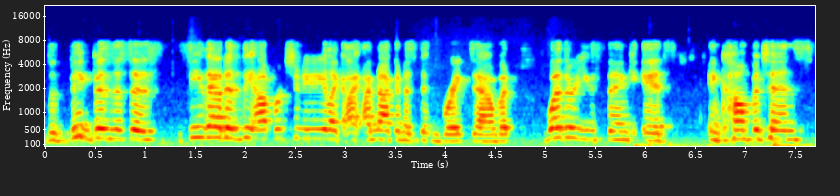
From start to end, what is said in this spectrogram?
the big businesses see that as the opportunity. Like I, I'm not going to sit and break down, but whether you think it's incompetence,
